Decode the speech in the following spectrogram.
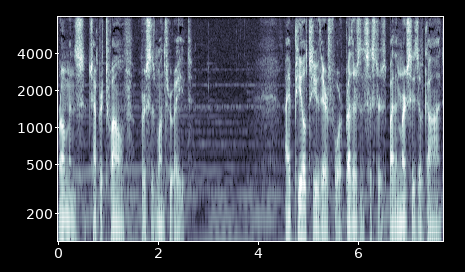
Romans chapter 12, verses 1 through 8. I appeal to you, therefore, brothers and sisters, by the mercies of God,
